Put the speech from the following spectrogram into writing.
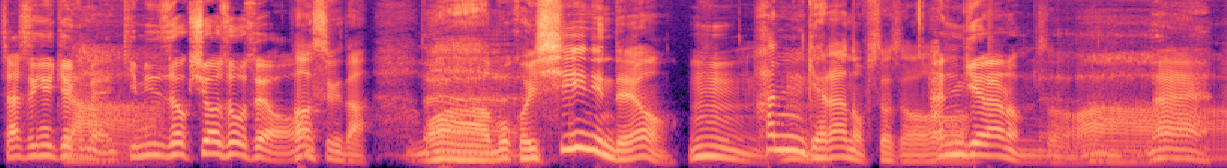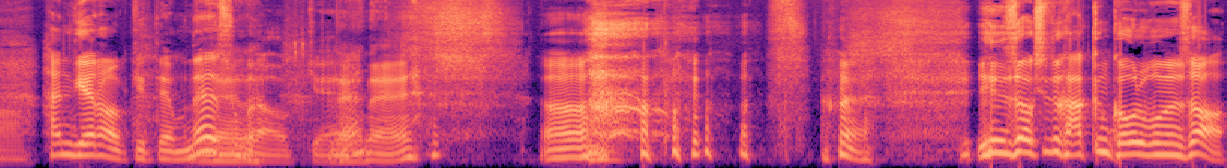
잘생긴 개그맨 야. 김인석 씨 어서 오세요. 반갑습니다. 와, 뭐 거의 시인인데요. 음, 한 계란 없어서. 한 계란 없는. 와. 네. 한 계란 없기 때문에 네. 29개. 네, 네. 어. 인석 씨도 가끔 거울 보면서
